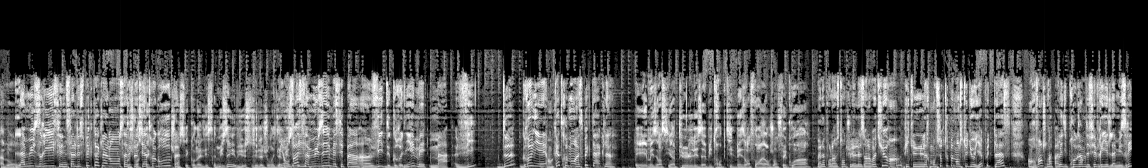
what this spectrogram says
Ah bon La muserie, c'est une salle de spectacle à Lons je avec le théâtre groupe. Je pensais qu'on allait s'amuser. C'est la journée de la Mais on muserie. va s'amuser, mais c'est pas un vide grenier, mais ma vie de grenier. En quatre mots, un spectacle. Et mes anciens pulls, les habits trop petits de mes enfants, alors j'en fais quoi Bah là, pour l'instant, tu les laisses dans la voiture, hein. Puis tu ne les remontes surtout pas dans le studio. Il y a plus de place. En revanche, on va parler du programme de février de la muserie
